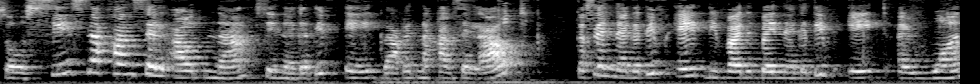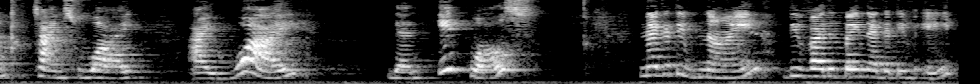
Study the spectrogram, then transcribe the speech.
So, since na-cancel out na si negative 8, bakit na-cancel out? Kasi negative 8 divided by negative 8 ay 1 times y ay y, then equals negative 9 divided by negative 8.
